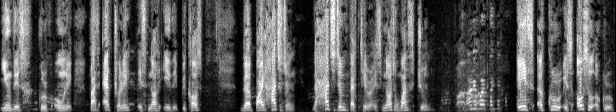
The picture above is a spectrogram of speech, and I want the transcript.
in this group only. But actually, it's not easy because the biohydrogen, the hydrogen bacteria is not one strain. It's a group. It's also a group.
